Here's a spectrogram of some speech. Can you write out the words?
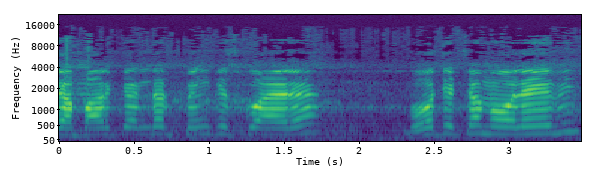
राजा पार्क के अंदर पिंक स्क्वायर है। बहुत ही अच्छा मॉल है ये भी।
